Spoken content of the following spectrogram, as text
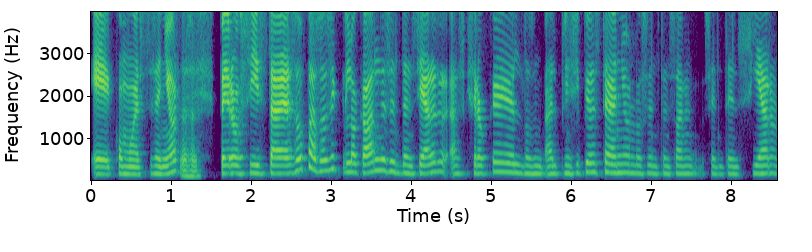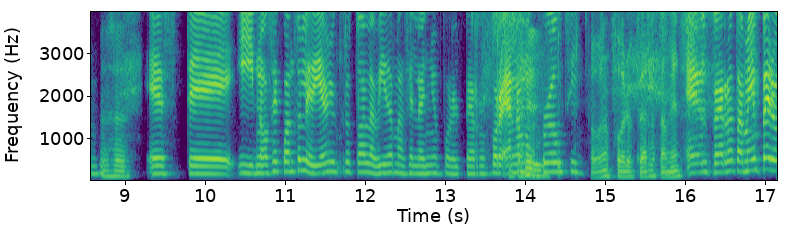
eh, como este señor. Ajá. Pero sí está, eso pasó, lo acaban de sentenciar, creo que el al principio de este año lo sentenciaron, sentenciaron. Ajá. Este, y no sé cuánto le dieron, yo creo toda la vida más el año por el perro, por animal cruelty. Oh, pobre perro también. El perro también, pero,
